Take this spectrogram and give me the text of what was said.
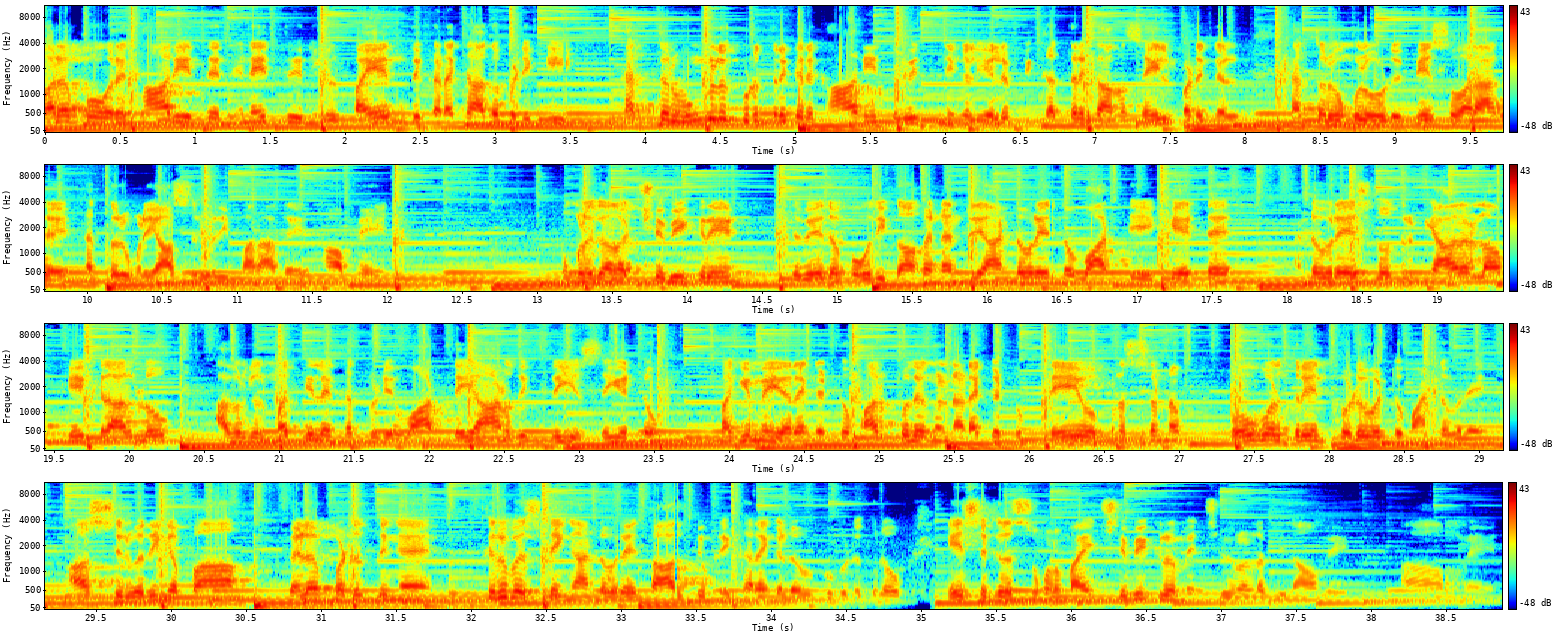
வரப்போகிற காரியத்தை நினைத்து நீங்கள் பயந்து கிடக்காதபடிக்கு கத்தர் உங்களுக்கு கொடுத்திருக்கிற காரியத்தை வைத்து நீங்கள் எழுப்பி கத்தருக்காக செயல்படுங்கள். கத்தர் உங்களோடு பேசுவாராக. கத்தர் உங்களை ஆசீர்வதிப்பாராக. ஆமேன். உங்களுக்காக செபிக்கிறேன். இந்த வேத பகுதிக்காக நன்றி. ஆண்டவரே இந்த வார்த்தையை கேட்ட ஆண்டவரே ஸ்தோத்திரம். யாரெல்லாம் கேட்கிறார்களோ அவர்கள் மத்தியில கத்துடைய வார்த்தையானது கிரிய செய்யட்டும். மகிமை இறங்கட்டும். அற்புதங்கள் நடக்கட்டும். தேவ பிரசன்னம் ஒவ்வொருத்தரையும் தொடுவட்டும் ஆண்டவரே. ஆசிர்வதிங்கப்பா. பலப்படுத்துங்க. கிருபஸ்டிங் ஆண்டவரே. தாழ்த்தி உடைய கரங்களை ஒப்பு கொடுக்கிறோம் இயேசு கிறிஸ்து மூலமாய் செபிக்கிறோம். என்று நல்ல பிதாவே. ஆமே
